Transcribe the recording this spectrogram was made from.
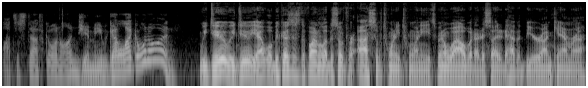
Lots of stuff going on, Jimmy. We got a lot going on. We do, we do, yeah. Well, because it's the final episode for us of 2020, it's been a while, but I decided to have a beer on camera.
